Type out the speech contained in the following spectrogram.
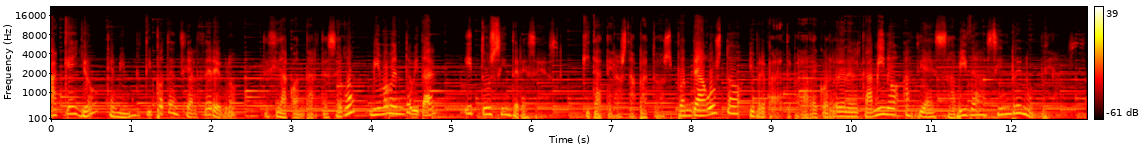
aquello que mi multipotencial cerebro decida contarte según mi momento vital y tus intereses. Quítate los zapatos, ponte a gusto y prepárate para recorrer el camino hacia esa vida sin renuncias.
